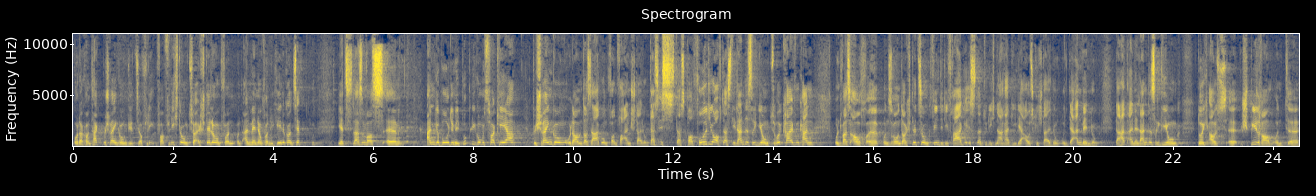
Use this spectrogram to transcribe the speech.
oder Kontaktbeschränkungen zur Verpflichtung zur Erstellung und Anwendung von Hygienekonzepten. Jetzt lassen wir es. Ähm, Angebote mit Publikumsverkehr, Beschränkung oder Untersagung von Veranstaltungen. Das ist das Portfolio, auf das die Landesregierung zurückgreifen kann und was auch äh, unsere Unterstützung findet. Die Frage ist natürlich nachher die der Ausgestaltung und der Anwendung. Da hat eine Landesregierung durchaus äh, Spielraum. Äh,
